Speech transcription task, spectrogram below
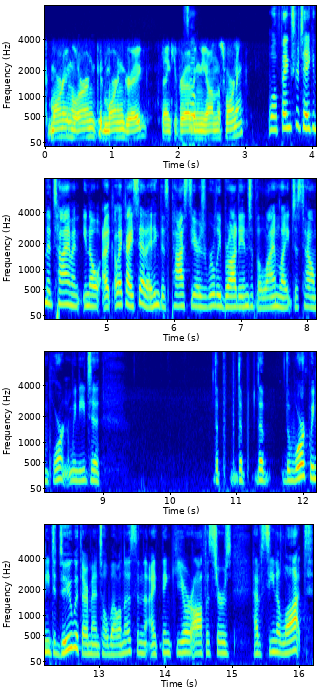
Good morning, Lauren. Good morning, Greg. Thank you for having So- me on this morning. Well, thanks for taking the time. And, you know, like I said, I think this past year has really brought into the limelight just how important we need to, the, the, the, the work we need to do with our mental wellness. And I think your officers have seen a lot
